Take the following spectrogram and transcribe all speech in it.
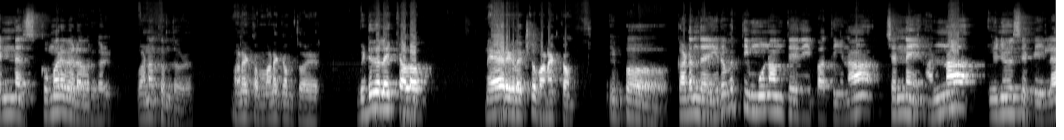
என் எஸ் குமரவேல் அவர்கள். வணக்கம் தோழர். வணக்கம் வணக்கம் தோழர். விடுதலை களம் நேயர்களுக்கு வணக்கம். இப்போ கடந்த இருபத்தி மூணாம் தேதி பார்த்தீங்கன்னா சென்னை அண்ணா யூனிவர்சிட்டியில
